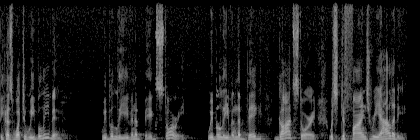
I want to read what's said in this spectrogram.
Because what do we believe in? We believe in a big story. We believe in the big God story, which defines reality,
